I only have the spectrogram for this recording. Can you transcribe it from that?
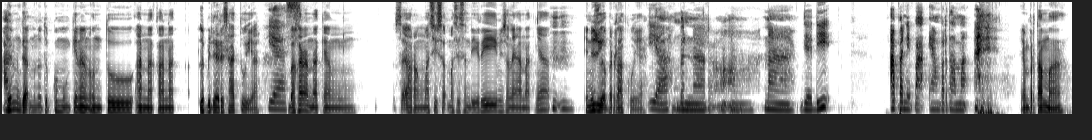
At- dan nggak menutup kemungkinan untuk anak-anak lebih dari satu ya Yes. bahkan anak yang seorang masih masih sendiri misalnya anaknya Mm-mm. ini juga berlaku ya Iya, Hmm. benar. uh-uh. Nah, jadi apa nih Pak yang pertama? yang pertama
